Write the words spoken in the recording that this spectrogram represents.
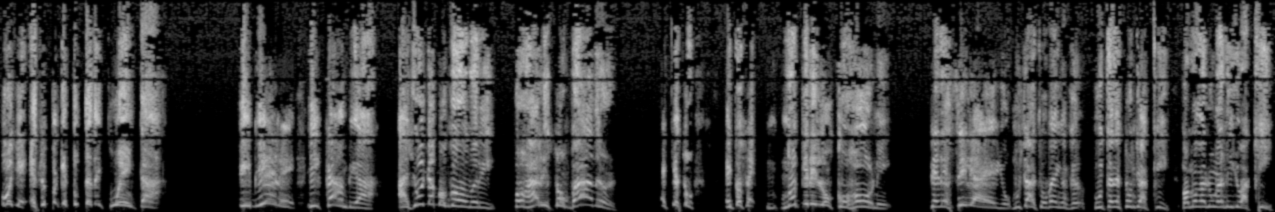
Oye, eso es para que tú te des cuenta. Y viene y cambia a Jordan Montgomery por Harrison Bader. Es que eso, entonces, no tienen los cojones de decirle a ellos, muchachos, vengan, que ustedes son de aquí, vamos a ganar un anillo aquí.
